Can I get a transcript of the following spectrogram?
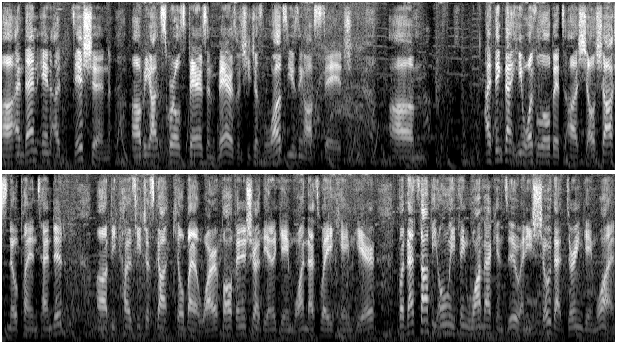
uh, and then in addition, uh, we got squirrels, bears, and bears, which he just loves using off stage. Um, I think that he was a little bit uh, shell shocked, no pun intended, uh, because he just got killed by a waterfall finisher at the end of game one. That's why he came here. But that's not the only thing Wombat can do, and he showed that during game one.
